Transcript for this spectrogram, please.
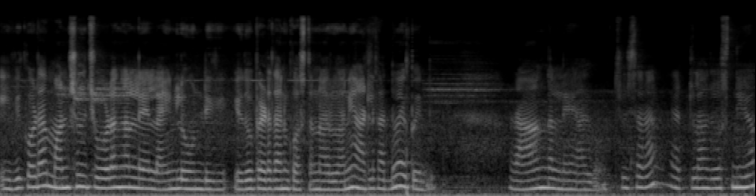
ఇవి కూడా మనుషులను చూడగానే లైన్లో ఉండి ఏదో పెడదానికి వస్తున్నారు అని వాటికి అర్థమైపోయింది. రాగానే అదిగో చూసారా? ఎట్లా చూస్తున్నాయో?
